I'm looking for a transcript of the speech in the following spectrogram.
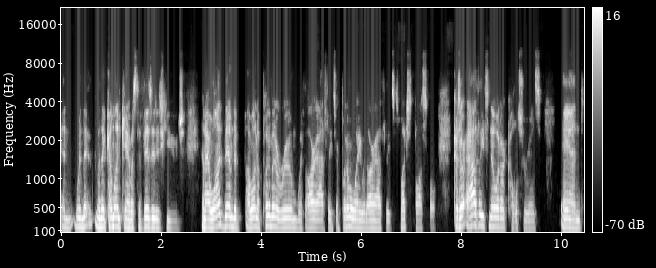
and when they when they come on campus, the visit is huge, and I want them to I want to put them in a room with our athletes or put them away with our athletes as much as possible because our athletes know what our culture is, and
